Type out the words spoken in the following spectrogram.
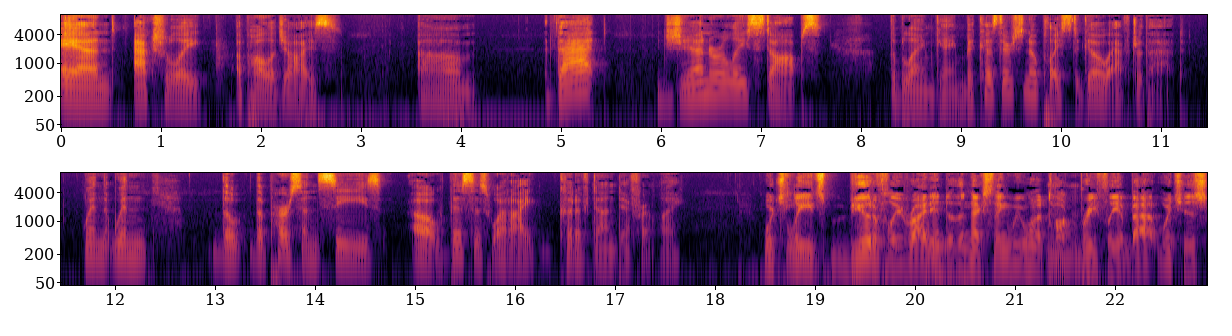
and actually apologize. Um, that generally stops the blame game because there's no place to go after that. When when the the person sees, oh, this is what I could have done differently. Which leads beautifully right into the next thing we want to talk mm-hmm. briefly about, which is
